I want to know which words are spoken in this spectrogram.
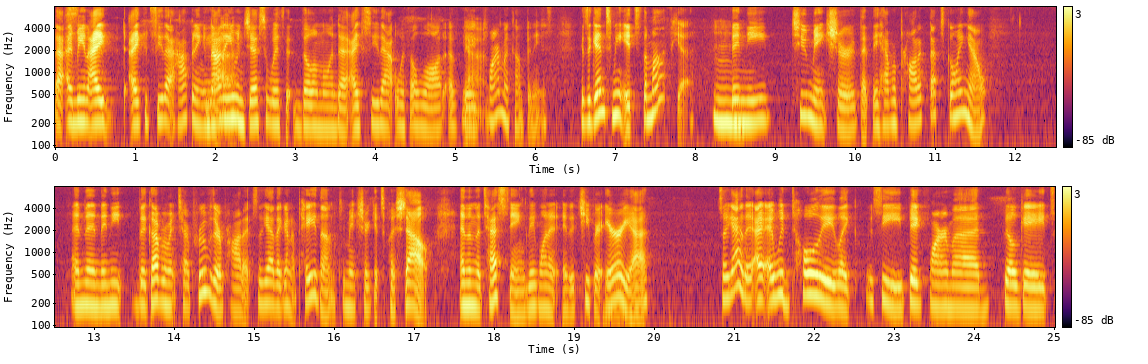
That I mean, I I could see that happening. Not even just with Bill and Melinda. I see that with a lot of big Yeah. pharma companies. Because again, to me, it's the mafia. They need to make sure that they have a product that's going out, and then they need the government to approve their product. So yeah, they're going to pay them to make sure it gets pushed out. And then the testing, they want it in a cheaper area. So yeah, they, I, I would totally like see big pharma, Bill Gates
